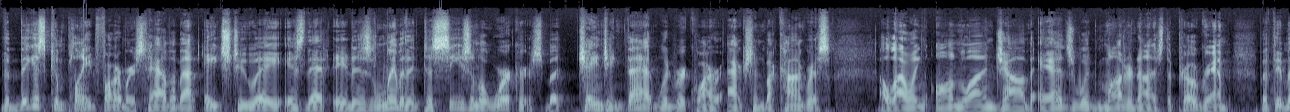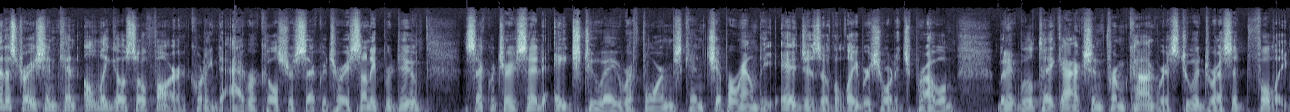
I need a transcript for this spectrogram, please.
the biggest complaint farmers have about H2A is that it is limited to seasonal workers, but changing that would require action by Congress. Allowing online job ads would modernize the program, but the administration can only go so far, according to Agriculture Secretary Sonny Perdue. The secretary said H2A reforms can chip around the edges of the labor shortage problem, but it will take action from Congress to address it fully.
